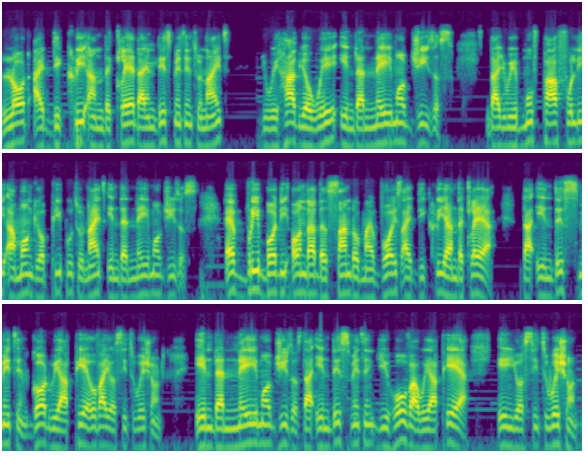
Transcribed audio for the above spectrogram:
Lord, I decree and declare that in this meeting tonight, you will have your way in the name of Jesus that you will move powerfully among your people tonight in the name of Jesus. Everybody under the sound of my voice, I decree and declare that in this meeting, God will appear over your situation in the name of Jesus. That in this meeting, Jehovah will appear in your situation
